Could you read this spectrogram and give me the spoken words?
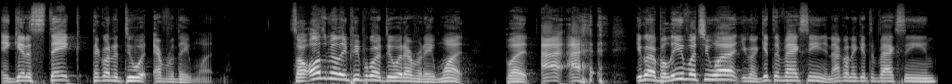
and get a steak, they're going to do whatever they want. So ultimately, people are going to do whatever they want. But I, I you're to believe what you want. You're to get the vaccine. You're not to get the vaccine.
